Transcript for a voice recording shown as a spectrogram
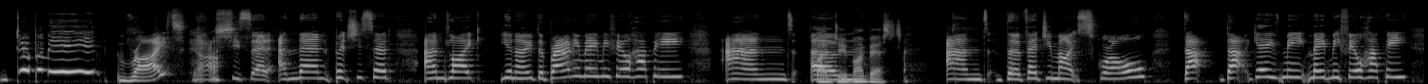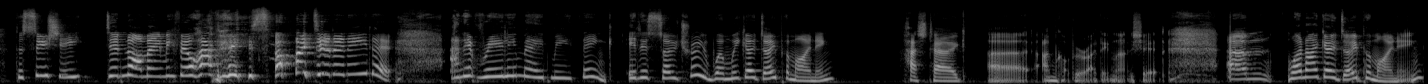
Dopamine, right? She said, and then, but she said, and like you know, the brownie made me feel happy, and I do um, my best. and the Vegemite scroll that that gave me made me feel happy. The sushi did not make me feel happy, so I didn't eat it. And it really made me think. It is so true. When we go dopamining, hashtag uh, I'm copywriting that shit. Um, when I go dopamining,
